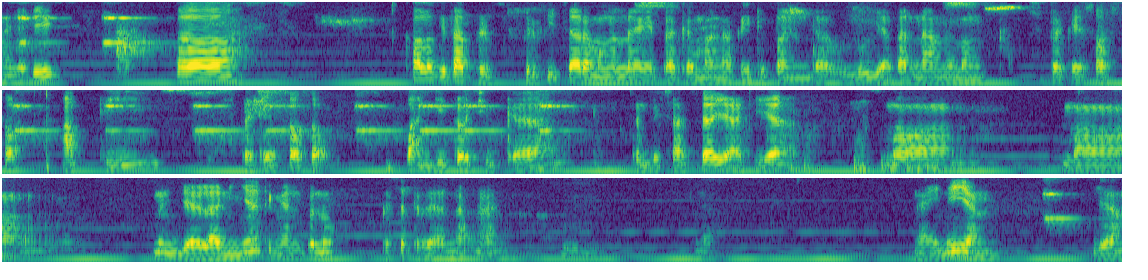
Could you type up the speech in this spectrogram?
Nah jadi uh, kalau kita ber, berbicara mengenai bagaimana kehidupan dahulu ya karena memang sebagai sosok abdi sebagai sosok pandito juga tentu saja ya dia me, me, menjalaninya dengan penuh kesederhanaan nah, nah ini yang yang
